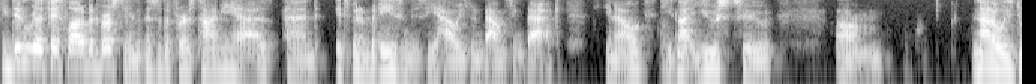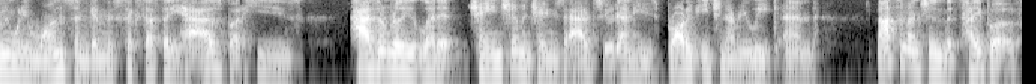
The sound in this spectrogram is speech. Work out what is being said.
he didn't really face a lot of adversity, and this is the first time he has. And it's been amazing to see how he's been bouncing back. You know, he's not used to um, not always doing what he wants and getting the success that he has, but he's hasn't really let it change him and change his attitude, and he's brought it each and every week. And not to mention the type of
